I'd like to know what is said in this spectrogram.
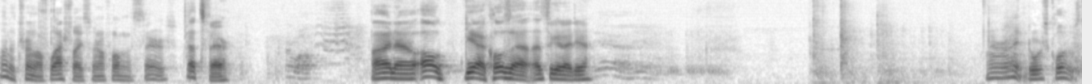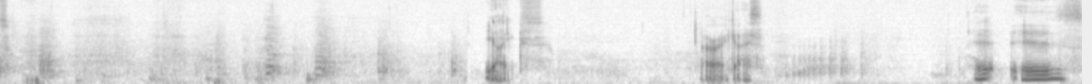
I'm gonna turn off the flashlight so I don't fall on the stairs. That's fair. Bye know. Oh, yeah, close that. That's a good idea. All right, door's closed. Yikes. All right, guys. It is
